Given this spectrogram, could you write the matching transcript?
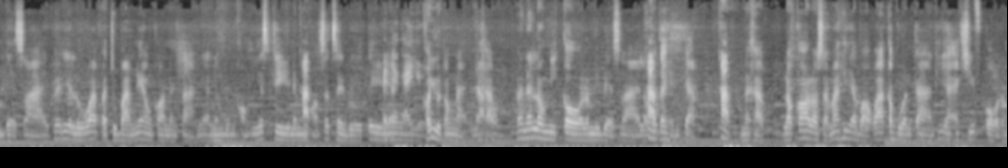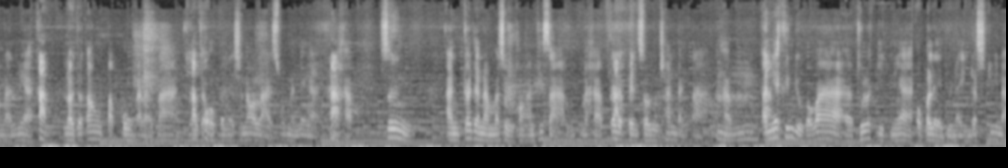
ำ baseline เพื่อที่จะรู้ว่าปัจจุบันเนี่ยองค์กรต่างๆเนี่ยในมุมของ ESG ในมุครัมบ ของ sustainability เป็นเนี่ย ยังไงอยู่ เขาอยู่ตรงไหนนะคครัรับบผมเพราะฉะนั้นเรามี goal เรามี baseline เราครัก็บจะเห็น gap ครับนะครับแล้วก็เราสามารถที่จะบอกว่ากระบวนการที่จะ achieve goal ตรงนั้นเนี่ยครับ เราจะต้องปรับปรุงอะไรบ้าง ครัเราบจะ ผม operationalize พวกนั้นยังไงครับ นะครับซึ่ง อันก็จะนำมาสู่ของอันที่3นะครับก็จะเป็นโซลูชันต่างๆนะครับมอันนี้ขึ้นอยู่กับว่าเอ่อธุรกิจเนี่ยโอเปเรตอยู่ในอินดัสทรีไหน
